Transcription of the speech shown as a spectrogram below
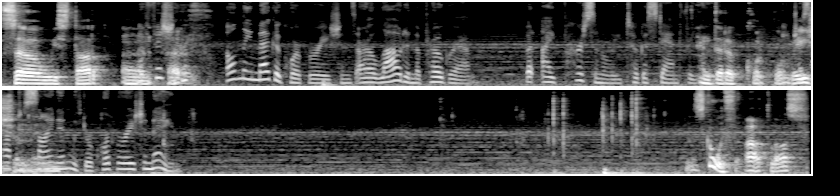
So we start on Officially, Earth. only megacorporations are allowed in the program. But I personally took a stand for you. Enter a corporation. You just have to sign in with your corporation name. Let's go with Atlas.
